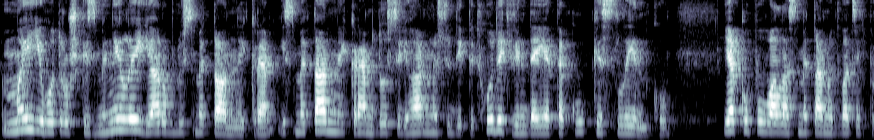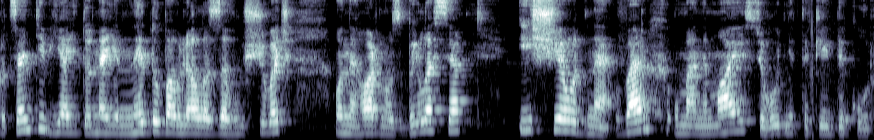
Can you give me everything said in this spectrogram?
ми його трошки змінили. Я роблю сметанний крем. І сметанний крем досить гарно сюди підходить, він дає таку кислинку. Я купувала сметану 20%, я й до неї не додавала загущувач, вона гарно збилася. І ще одне: верх у мене має сьогодні такий декор.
